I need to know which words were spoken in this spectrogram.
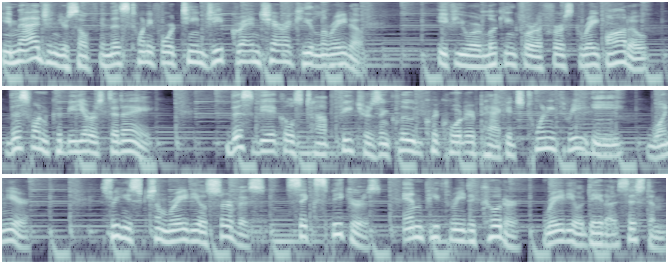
Imagine yourself in this 2014 Jeep Grand Cherokee Laredo. If you are looking for a first-rate auto, this one could be yours today. This vehicle's top features include Quick Order Package 23E, 1 year. Sirius XM radio service, 6 speakers, MP3 decoder, radio data system,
